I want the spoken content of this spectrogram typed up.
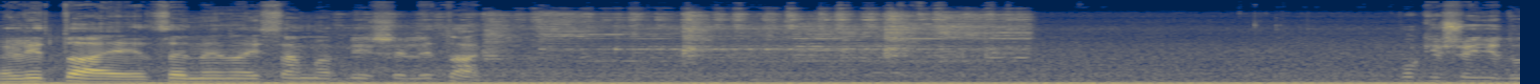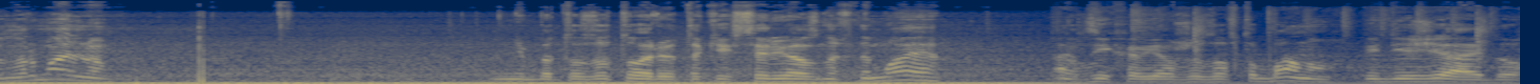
літає. Це не найбільший літак. Поки що їду нормально. Нібито заторів таких серйозних немає. Так, з'їхав я вже з автобану, під'їжджаю до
